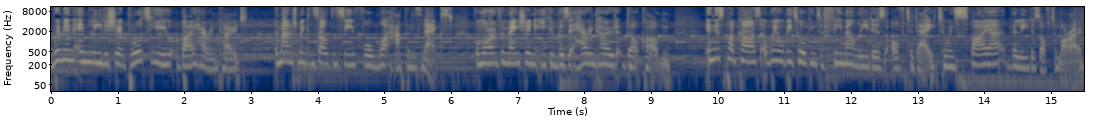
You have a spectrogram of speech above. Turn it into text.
Women in Leadership brought to you by Heron Code, the management consultancy for what happens next. For more information, you can visit heroncode.com. In this podcast, we will be talking to female leaders of today to inspire the leaders of tomorrow.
